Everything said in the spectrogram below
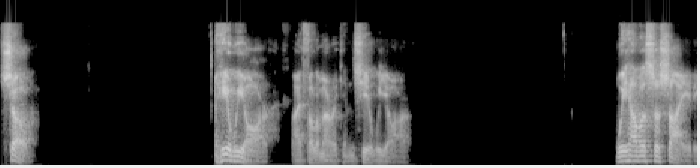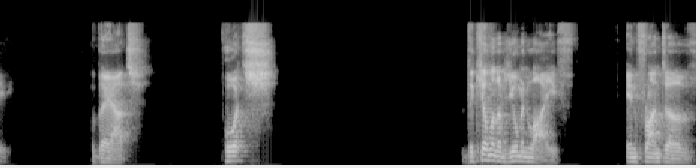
So, here we are, my fellow Americans, here we are. We have a society that puts the killing of human life in front of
